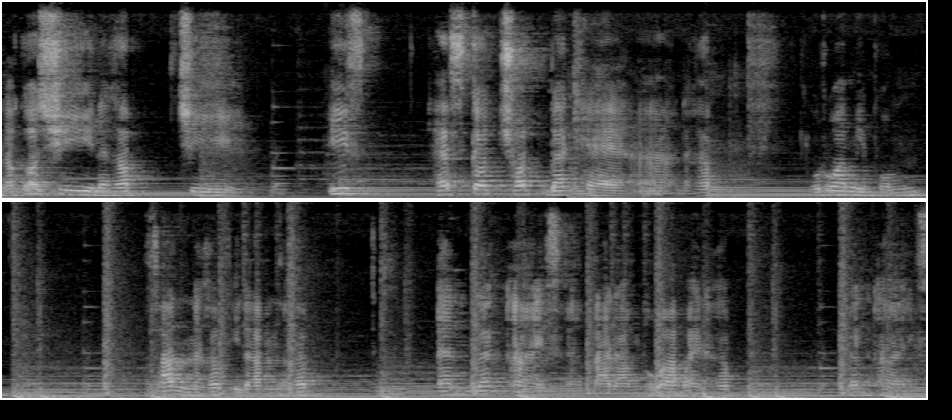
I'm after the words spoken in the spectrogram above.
แล้วก็ she นะครับ she is has got short black hair นะครับสมมติว่ามีผมสั้นนะครับสีดำนะครับ and black eyes ตาดำก็ว่าไปนะครับ black eyes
